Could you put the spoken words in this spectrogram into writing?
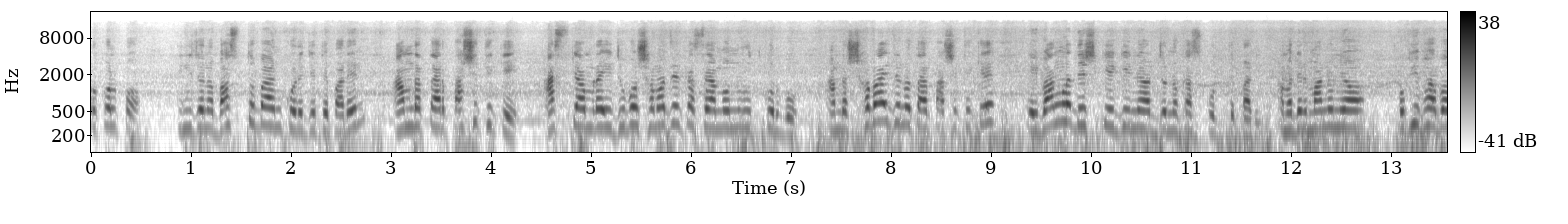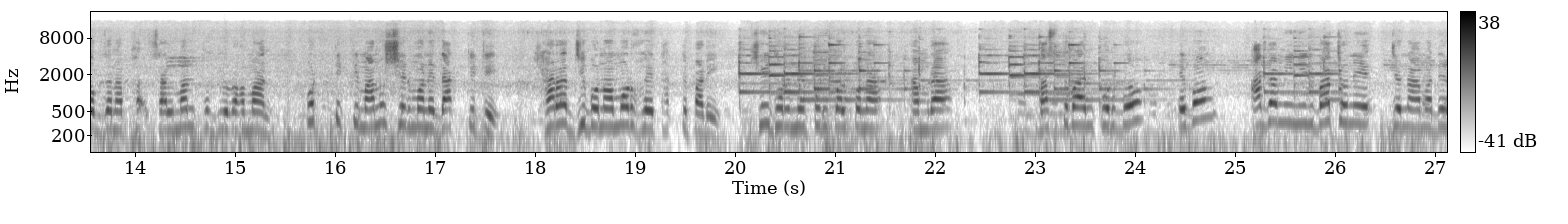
প্রকল্প তিনি যেন বাস্তবায়ন করে যেতে পারেন আমরা তার পাশে থেকে আজকে আমরা এই যুব সমাজের কাছে আমি অনুরোধ করব আমরা সবাই যেন তার পাশে থেকে এই বাংলাদেশকে এগিয়ে নেওয়ার জন্য কাজ করতে পারি। আমাদের মাননীয় অভিভাবক জনাব সালমান ফজলুর রহমান প্রত্যেকটি মানুষের মনে দাগ কেটে সারা জীবন অমর হয়ে থাকতে পারে। সেই ধরনের পরিকল্পনা আমরা বাস্তবায়ন করব এবং আগামী নির্বাচনে যেন আমাদের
